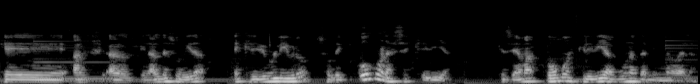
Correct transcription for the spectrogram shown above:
que al, final de su vida escribió un libro sobre cómo las escribía, que se llama Cómo escribía algunas de mis novelas.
